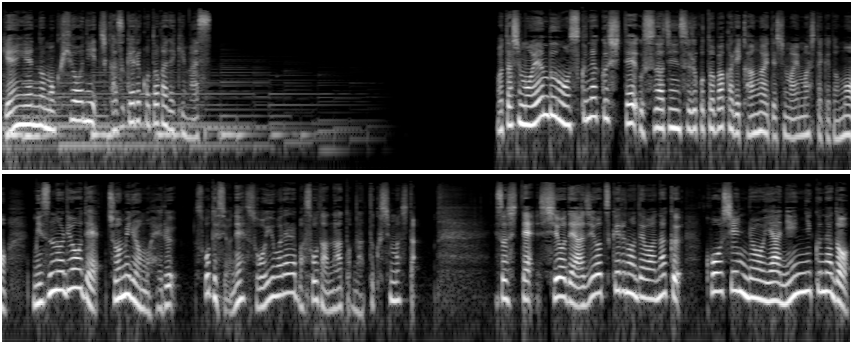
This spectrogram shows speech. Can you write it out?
減塩の目標に近づけることができます私も塩分を少なくして薄味にすることばかり考えてしまいましたけども水の量で調味料も減るそうですよね。そう言われればそうだなと納得しました。そして塩で味をつけるのではなく、香辛料やニンニクなど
